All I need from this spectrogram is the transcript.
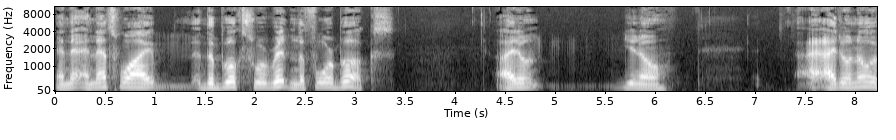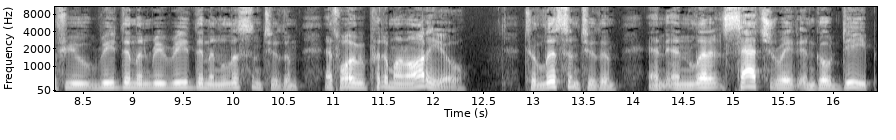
And, th- and that's why the books were written, the four books. I don't, you know, I, I don't know if you read them and reread them and listen to them. That's why we put them on audio, to listen to them and, and let it saturate and go deep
